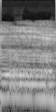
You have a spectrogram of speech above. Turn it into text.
uh,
